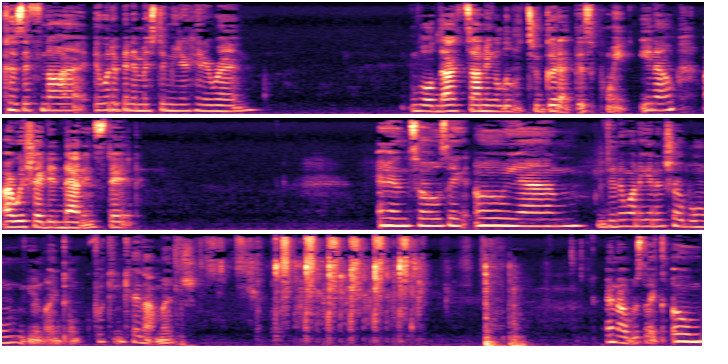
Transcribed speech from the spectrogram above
because if not, it would have been a misdemeanor hit and run. Well, that's sounding a little too good at this point, you know? I wish I did that instead. And so I was like, oh yeah, didn't want to get in trouble. You I don't fucking care that much. And I was like, oh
